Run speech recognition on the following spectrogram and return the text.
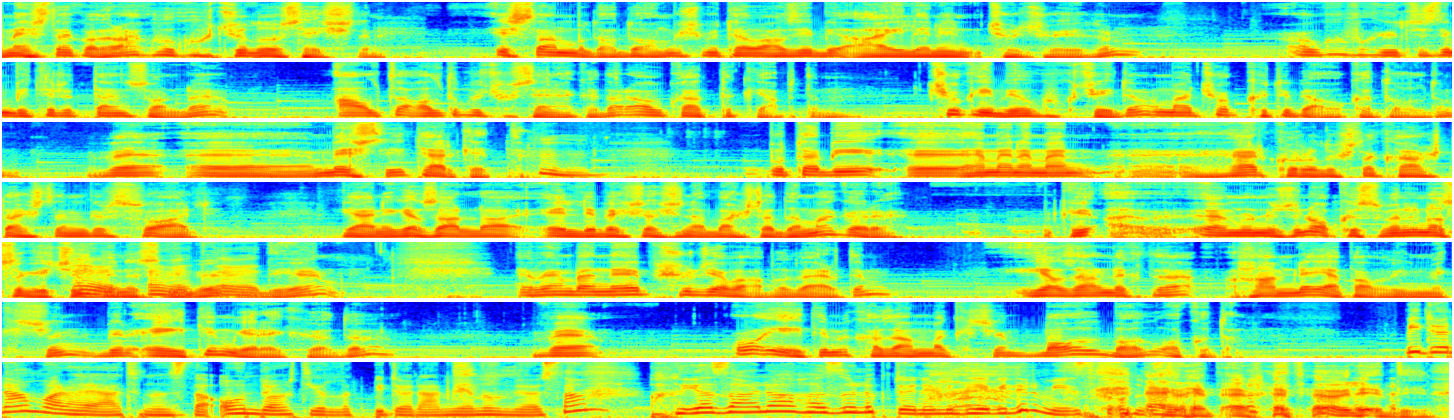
meslek olarak hukukçuluğu seçtim. İstanbul'da doğmuş mütevazi bir ailenin çocuğuydum. Hukuk fakültesini bitirdikten sonra 6-6,5 sene kadar avukatlık yaptım. Çok iyi bir hukukçuydum ama çok kötü bir avukat oldum. Ve e, mesleği terk ettim. Hı hı. Bu tabii e, hemen hemen e, her kuruluşta karşılaştığım bir sual. Yani yazarlığa 55 yaşına başladığıma göre ki ömrünüzün o kısmını nasıl geçirdiniz evet, gibi evet, evet. diye. Efendim ben de hep şu cevabı verdim. Yazarlıkta hamle yapabilmek için bir eğitim gerekiyordu ve o eğitimi kazanmak için bol bol okudum. Bir dönem var hayatınızda 14 yıllık bir dönem yanılmıyorsam yazarlığa hazırlık dönemi diyebilir miyiz? evet evet öyle değil.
